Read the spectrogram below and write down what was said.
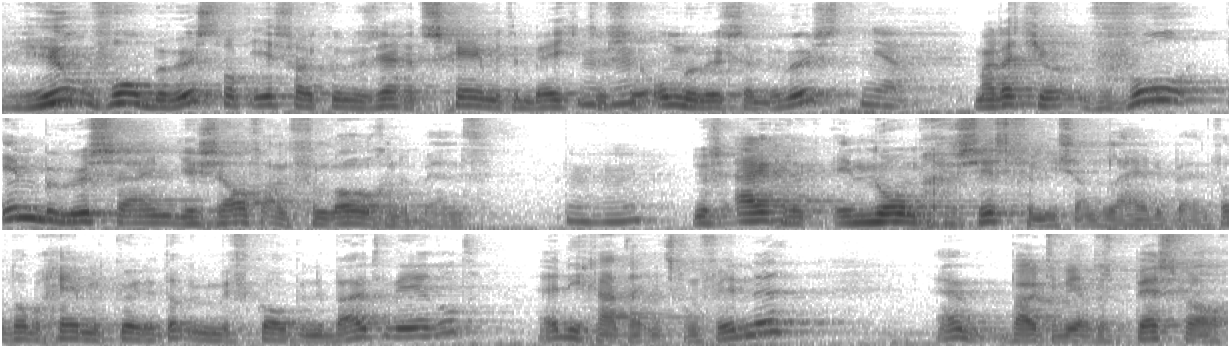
heel vol bewust, want eerst zou je kunnen zeggen, het schemert een beetje Mhm. tussen onbewust en bewust, Ja. maar dat je vol in bewustzijn jezelf aan het verlogenen bent. Mhm. Dus eigenlijk enorm gezichtsverlies aan het lijden bent. Want op een gegeven moment kun je het ook niet meer verkopen in de buitenwereld. Die gaat daar iets van vinden. Buitenwereld is best wel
